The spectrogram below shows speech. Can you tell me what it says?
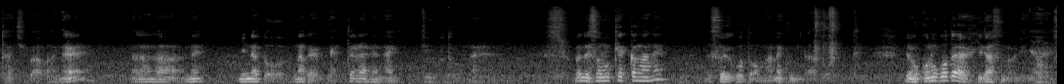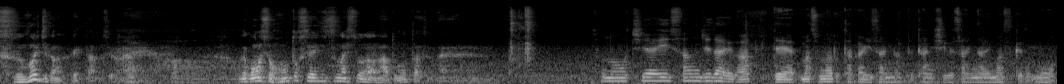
立場はねなかなかねみんなと仲良くやってられないっていうことをね。でその結果がねそういうことを招くんだと思って。でもこの答えを引き出すのにねはい。すごい時間かけてたんですよね、はい。はでこの人本当誠実な人だなと思ったんですよねその落合さん時代があって、まあ、その後高木さんになって谷繁さんになりますけども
